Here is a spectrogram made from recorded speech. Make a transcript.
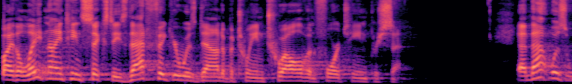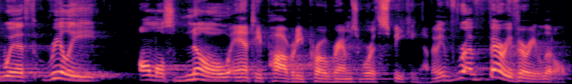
By the late 1960s, that figure was down to between 12 and 14%. And that was with really almost no anti poverty programs worth speaking of. I mean, very, very little.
